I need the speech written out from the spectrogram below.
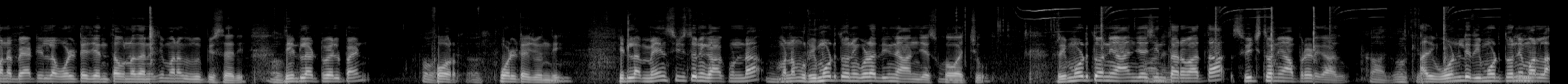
మన బ్యాటరీలో వోల్టేజ్ ఎంత ఉన్నదనేసి మనకు చూపిస్తుంది. దీంట్లో ట్వెల్వ్ పాయింట్ ఫోర్ వోల్టేజ్ ఉంది. ఇట్లా మెయిన్ స్విచ్ తోని కాకుండా మనం రిమోట్ తోని కూడా దీన్ని ఆన్ చేసుకోవచ్చు. రిమోట్ తోని ఆన్ చేసిన తర్వాత స్విచ్ తోని ఆపరేట్ కాదు. కాదు. ఓకే అది ఓన్లీ రిమోట్ తోని మళ్ళీ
